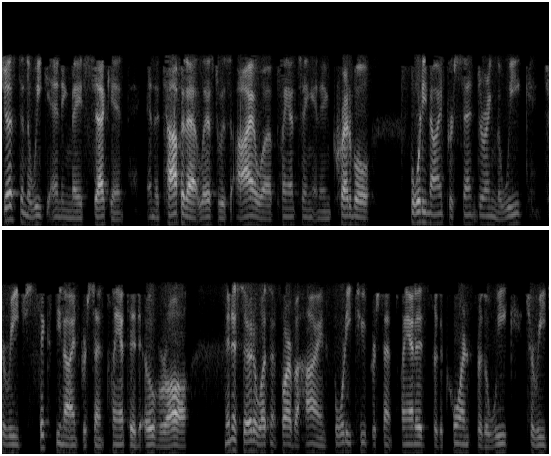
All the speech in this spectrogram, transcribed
Just in the week ending May 2nd, and the top of that list was Iowa planting an incredible 49% during the week to reach 69% planted overall. Minnesota wasn't far behind, 42% planted for the corn for the week to reach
